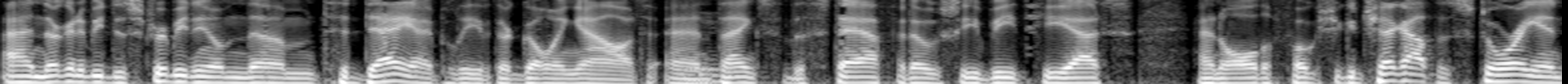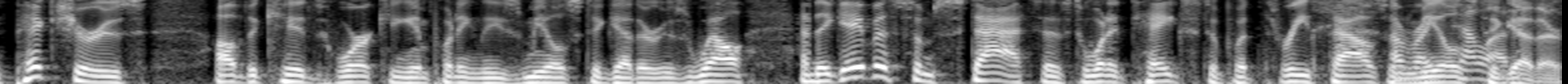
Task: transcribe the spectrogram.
and they're going to be distributing them today, I believe. They're going out. And Mm. thanks to the staff at OCVTS and all the folks, you can check out the story and pictures of the kids working and putting these meals together as well. And they gave us some stats as to what it takes to put 3,000 All right, meals together.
